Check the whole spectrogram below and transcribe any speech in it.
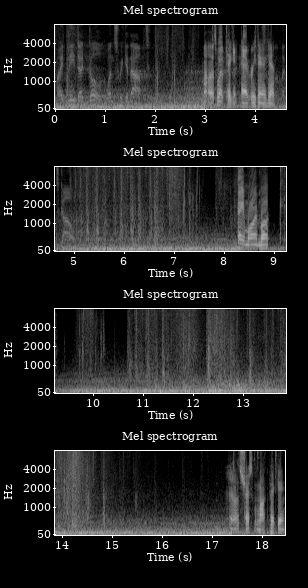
Might need that gold once we get out. Oh, that's why I'm taking everything I can. Let's go. More book. Let's try some lockpicking.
